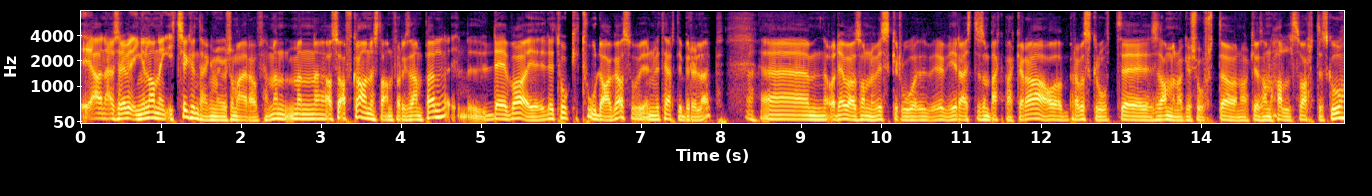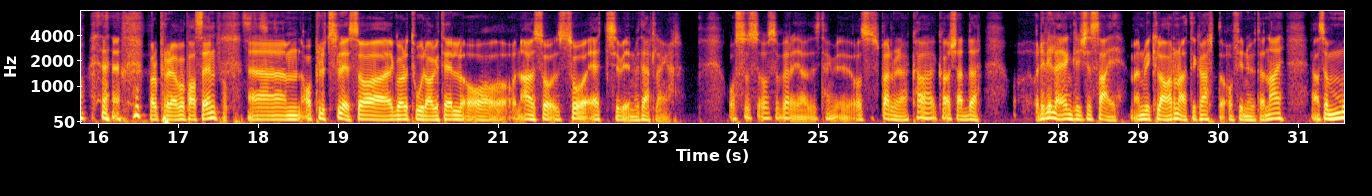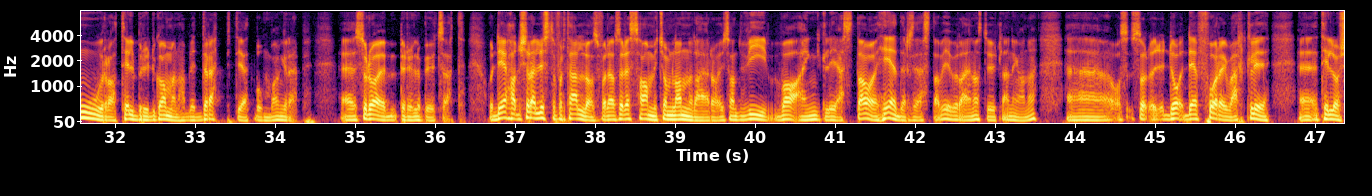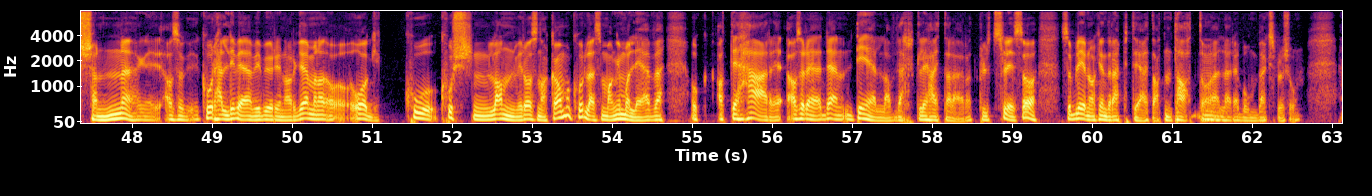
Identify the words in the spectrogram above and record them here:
Ja, nei, så Det er vel ingen land jeg ikke kunne tenke meg å se mer av. Men, men altså Afghanistan, eksempel. Det, var, det tok to dager, så vi inviterte i bryllup. Ja. Uh, og det var sånn vi, skro, vi reiste som backpackere og prøvde å skrote sammen noen skjorter og noen sånn halvsvarte sko. for å prøve å passe inn. Uh, og plutselig så går det to dager til, og nei, så, så er ikke vi invitert lenger. Og så, og så, spør, vi, og så spør vi hva, hva skjedde, og det vil jeg egentlig ikke si, men vi klarer nå etter hvert å finne ut at nei, altså mora til brudgommen har blitt drept i et bombeangrep. Eh, så da er bryllupet utsatt. Og det hadde ikke de lyst til å fortelle oss, for det, altså det sa mye om landet deres. Vi var egentlig gjester, og hedersgjester, vi var de eneste utlendingene. Eh, så det får jeg virkelig eh, til å skjønne altså, hvor heldige vi er vi bor i Norge, men òg hvilket land vi da snakker om, og hvordan mange må leve. Og at det her er, altså det, det er en del av virkeligheten der. At plutselig så, så blir noen drept i et attentat mm. eller en bombeeksplosjon.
